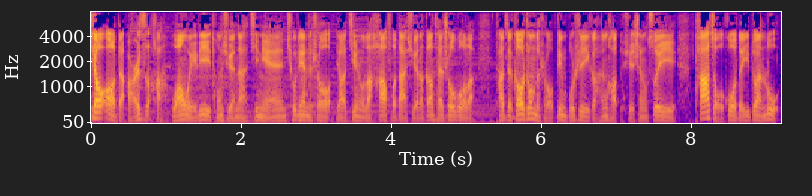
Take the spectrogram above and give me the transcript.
骄傲的儿子哈，王伟立同学呢，今年秋天的时候要进入到哈佛大学了。刚才说过了，他在高中的时候并不是一个很好的学生，所以他走过的一段路，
